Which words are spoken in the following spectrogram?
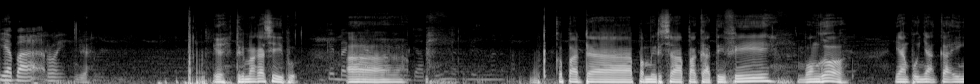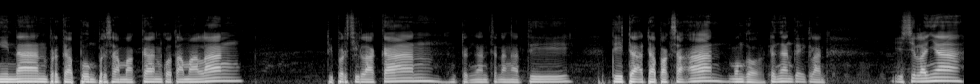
Ya Pak Roy. Ya. Eh, terima kasih Ibu. Uh, kepada pemirsa Paga TV, monggo yang punya keinginan bergabung bersama GAN Kota Malang dipersilakan dengan senang hati tidak ada paksaan, monggo dengan keiklan. Istilahnya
